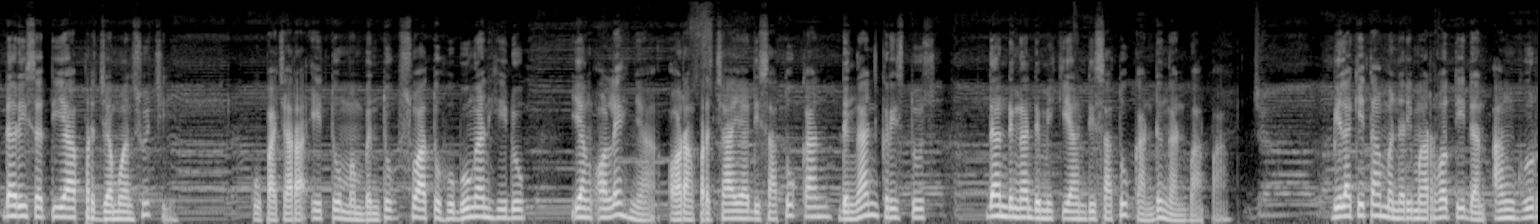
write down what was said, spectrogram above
dari setiap perjamuan suci. Upacara itu membentuk suatu hubungan hidup yang olehnya orang percaya disatukan dengan Kristus dan dengan demikian disatukan dengan Bapa. Bila kita menerima roti dan anggur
